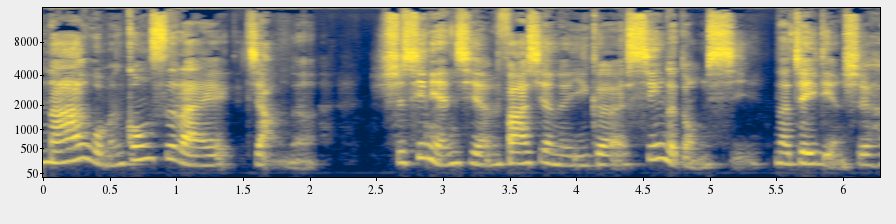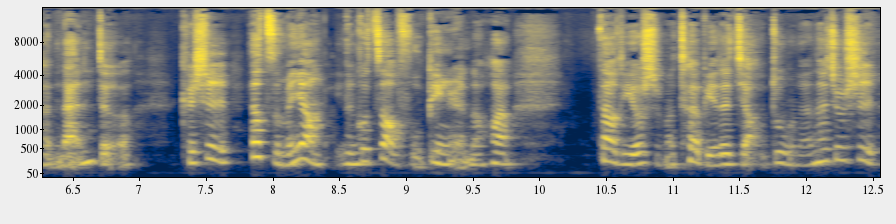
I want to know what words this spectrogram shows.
拿我们公司来讲呢，十七年前发现了一个新的东西，那这一点是很难得。可是要怎么样能够造福病人的话，到底有什么特别的角度呢？那就是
